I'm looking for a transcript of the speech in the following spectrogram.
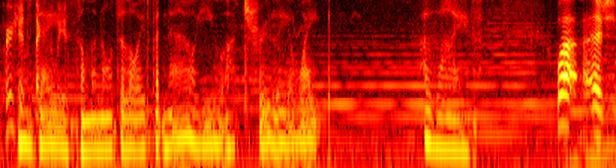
I'm pretty sure You it's were technically. dazed on the Nautiloid, but now you are truly awake. Alive. well, uh, sh-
